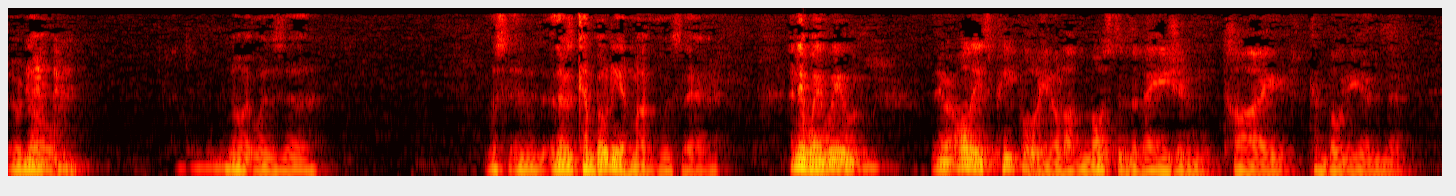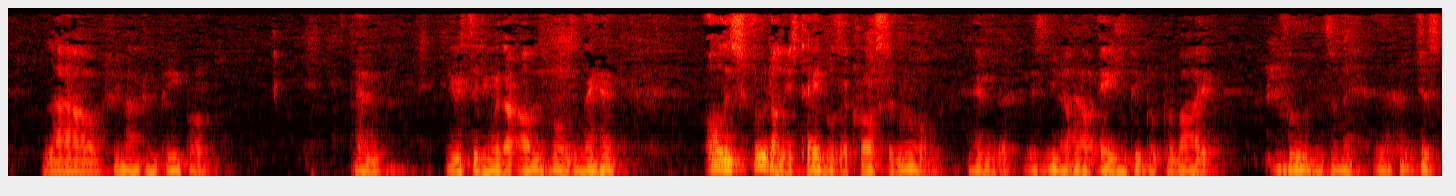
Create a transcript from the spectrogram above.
or, no? no, it was. Uh, was, there was a Cambodian monk was there. Anyway, we there were all these people, you know, most of them Asian, Thai, Cambodian, uh, Lao, Sri Lankan people, and we were sitting with our alms bowls, and they had all this food on these tables across the room and uh, you know how Asian people provide food, and something uh, just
